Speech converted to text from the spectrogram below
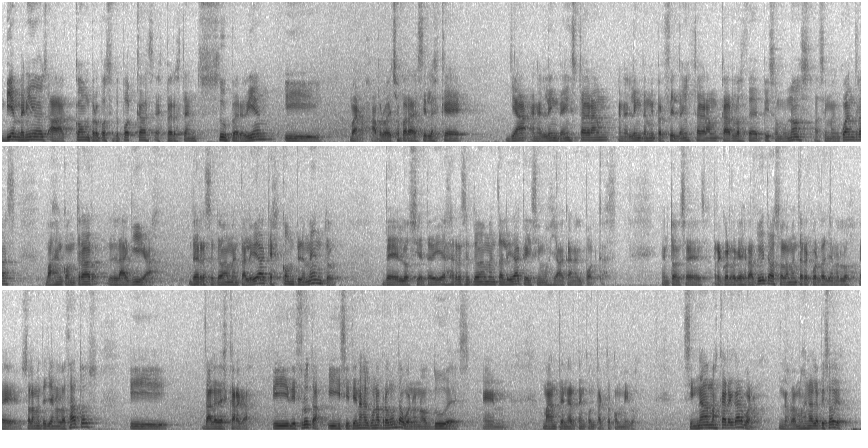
Bienvenidos a Con Propósito Podcast, espero estén súper bien. Y bueno, aprovecho para decirles que ya en el link de Instagram, en el link de mi perfil de Instagram, Carlos de Piso Munoz, así me encuentras, vas a encontrar la guía de reseteo de mentalidad que es complemento de los 7 días de reseteo de mentalidad que hicimos ya acá en el podcast. Entonces, recuerda que es gratuita, solamente recuerda llenar los, eh, solamente llena los datos y dale descarga y disfruta. Y si tienes alguna pregunta, bueno, no dudes en mantenerte en contacto conmigo. Sin nada más cargar, bueno, nos vemos en el episodio.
